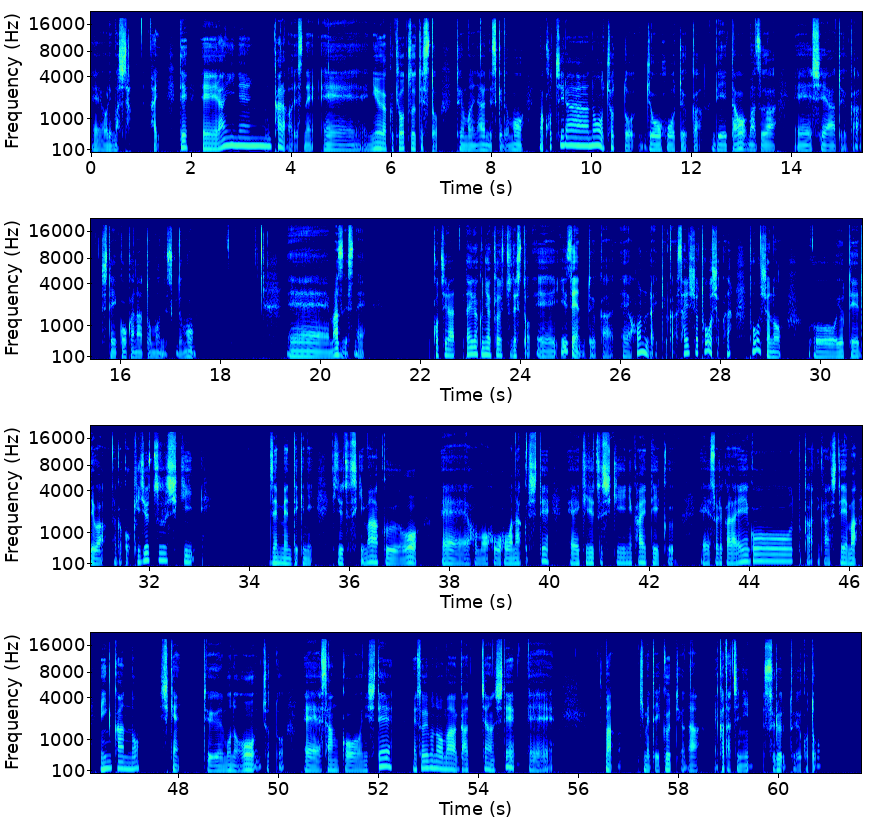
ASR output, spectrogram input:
えー、おりました。はい。で、えー、来年からはですね、えー、入学共通テストというものになるんですけども、まあ、こちらのちょっと情報というかデータをまずは、えー、シェアというかしていこうかなと思うんですけども、えー、まずですね、こちら、大学入学教室ですと、えー、以前というか、えー、本来というか、最初当初かな、当初の予定では、なんかこう、記述式、全面的に記述式マークを、えー、もうほぼほぼなくして、えー、記述式に変えていく、えー、それから英語とかに関して、まあ、民間の試験というものをちょっと、えー、参考にして、えそういうものをまあガッチャンして、えー、まあ決めていくっていうような形にするということ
